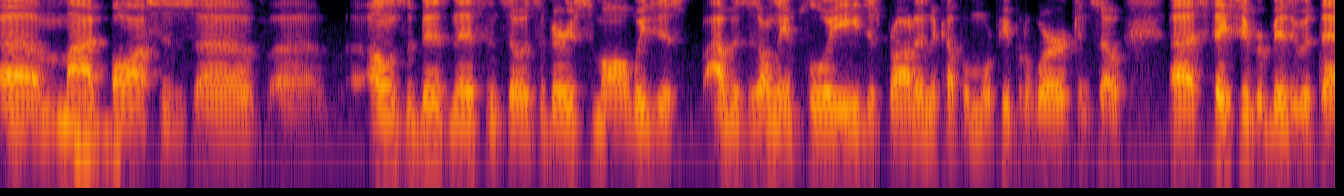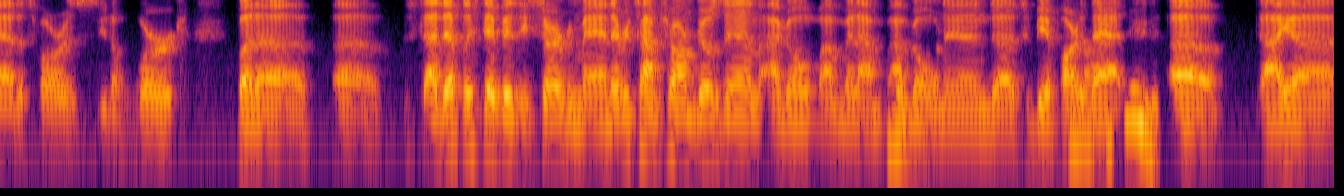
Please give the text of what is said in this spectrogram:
Um, my Mhm. boss is uh, uh, owns the business and so it's a very small. We just I was his only employee. He just brought in a couple more people to work and so uh, stay super busy with that as far as you know work. But uh, uh, I definitely stay busy serving, man. Every time Charm goes in, I go. I mean, I'm, I'm going in uh, to be a part of that. Uh, I uh,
